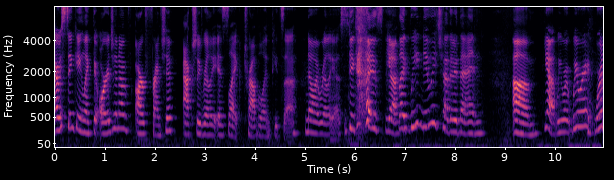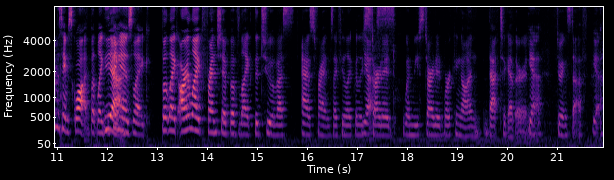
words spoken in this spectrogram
I was thinking, like, the origin of our friendship actually really is like travel and pizza. No, it really is. Because, Yeah. like, we knew each other then. Um, Yeah, we were we were we're in the same squad, but like the Yeah. thing is like But like our like friendship of like the two of us as friends, I feel like really Yes. started when we started working on that together and Yeah. doing stuff. yeah.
